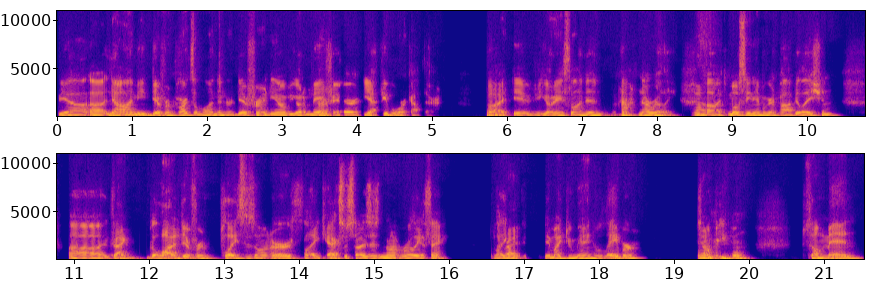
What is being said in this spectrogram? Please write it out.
yeah. Uh, no, I mean, different parts of London are different. You know, if you go to Mayfair, yeah, people work out there. But if you go to East London, nah, not really. Yeah. Uh, it's mostly an immigrant population. Uh, in fact, a lot of different places on Earth, like exercise is not really a thing. Like Right. they might do manual labor, some Yeah. people, some men,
